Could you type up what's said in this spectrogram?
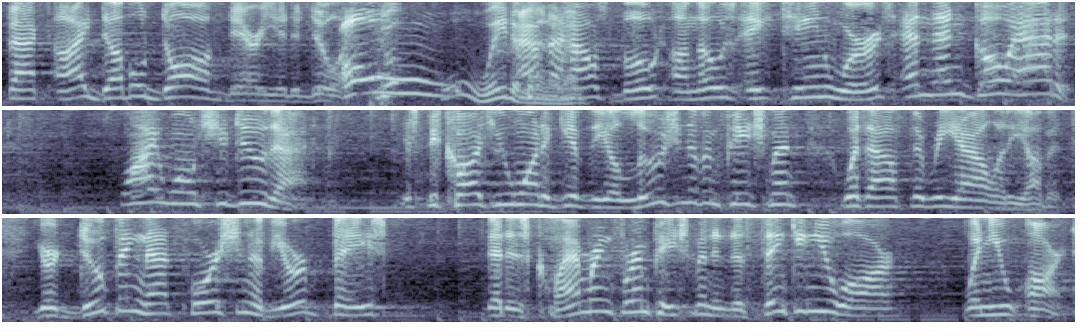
In fact, I double dog dare you to do it. Oh, wait a Have minute. the House vote on those 18 words and then go at it. Why won't you do that? It's because you want to give the illusion of impeachment without the reality of it. You're duping that portion of your base that is clamoring for impeachment into thinking you are when you aren't.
